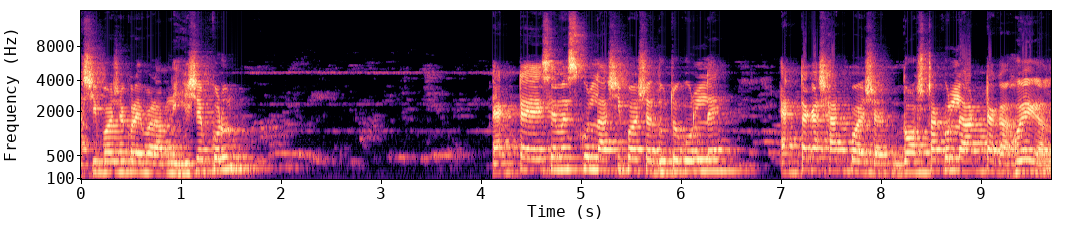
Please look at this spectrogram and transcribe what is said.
আশি পয়সা করে এবার আপনি হিসেব করুন। একটা এস এম এস করলে আশি পয়সা, দুটো করলে এক টাকা ষাট পয়সা দশটা করলে আট টাকা, হয়ে গেল।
